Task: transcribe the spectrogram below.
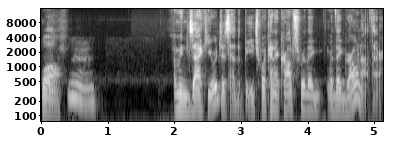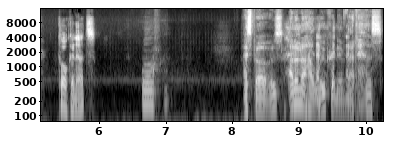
Well, Hmm. I mean, Zach, you were just at the beach. What kind of crops were they were they growing out there? Coconuts. Well, I suppose I don't know how lucrative that is.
